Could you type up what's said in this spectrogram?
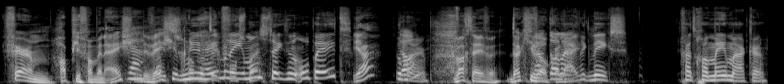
ferm hapje van mijn ijsje. Ja, de Als je hem nu helemaal in je mond steekt en opeet, Ja? doe Dan? maar. Wacht even. Dankjewel, Ja, dan Carlijn. eigenlijk niks. Ik ga het gewoon meemaken.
